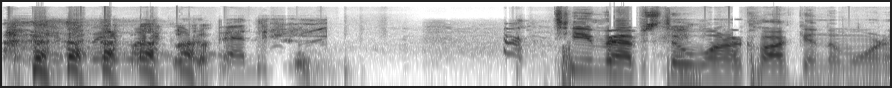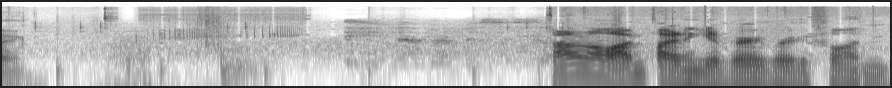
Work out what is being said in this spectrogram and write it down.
Everybody want to go to bed. T maps till one o'clock in the morning. I don't know. I'm finding it very, very fun.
